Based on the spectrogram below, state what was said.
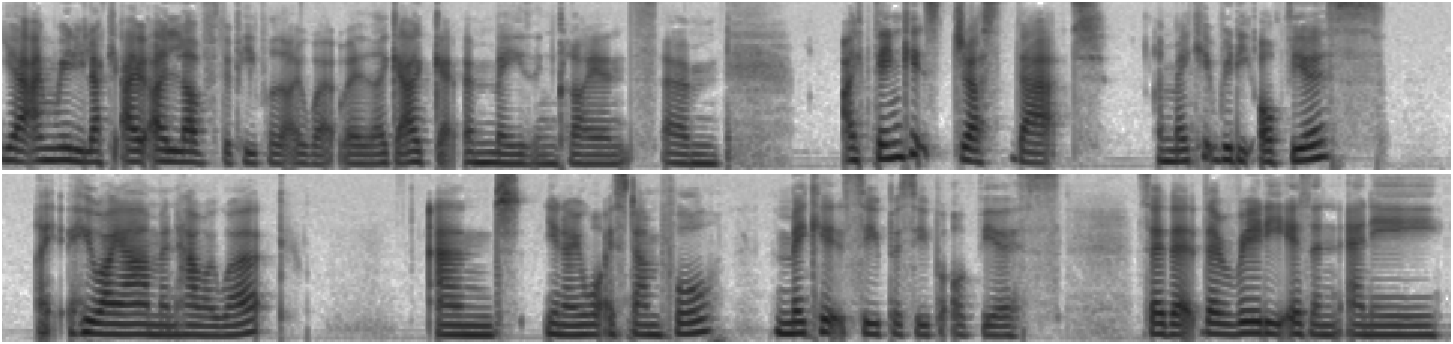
Yeah, I'm really lucky. I, I love the people that I work with. Like I get amazing clients. Um, I think it's just that I make it really obvious like, who I am and how I work and you know what I stand for. Make it super super obvious so that there really isn't any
